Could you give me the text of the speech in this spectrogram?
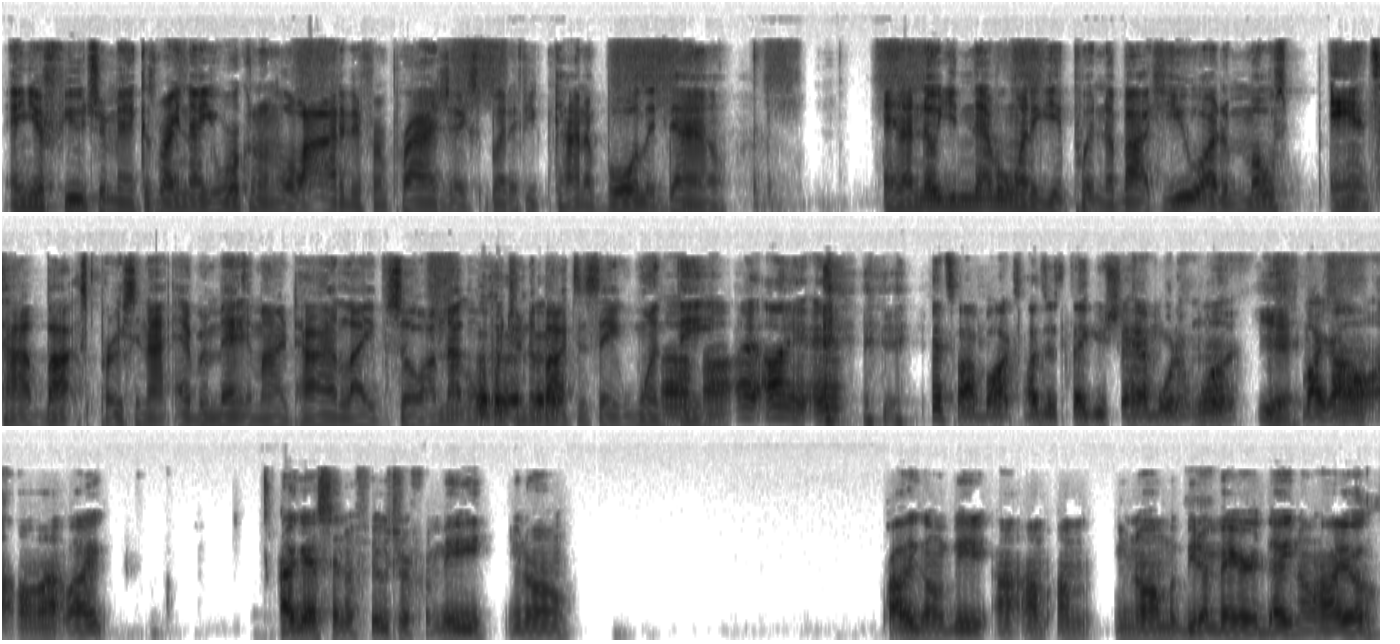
and your future, man. Because right now you're working on a lot of different projects, but if you kind of boil it down, and I know you never want to get put in a box. You are the most anti-box person I ever met in my entire life. So I'm not gonna put you in the box to say one Uh, thing. uh, I, I ain't anti box. I just think you should have more than one. yeah. Like I don't I don't like I guess in the future for me, you know, probably gonna be I, I'm I'm you know I'm gonna be the mayor of Dayton, Ohio.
